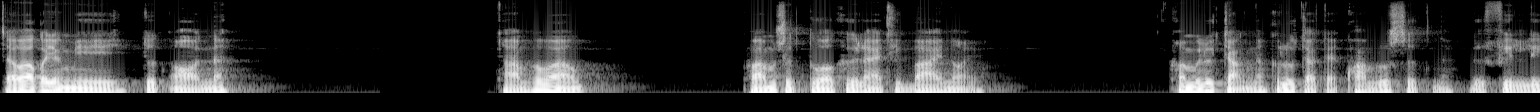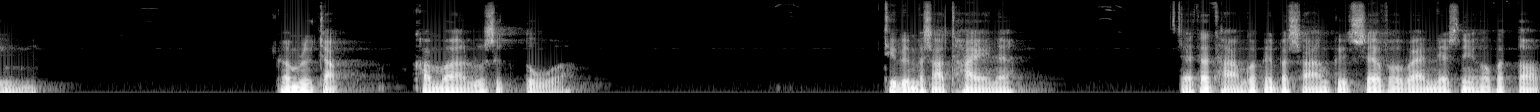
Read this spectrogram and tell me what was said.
แต่ว่าก็ยังมีจุดอ่อนนะ ถามเขาว่าความรู้สึกตัวคืออะไรอธิบายหน่อย เขาไม่รู้จักนะเขารู้จักแต่ความรู้สึกนะหรือ feeling เขาไม่รู้จักคำว่ารู้สึกตัว ที่เป็นภาษาไทยนะแต่ถ้าถามก็เป็นภาษาอังกฤษ self awareness นี่เขาก็ตอบ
